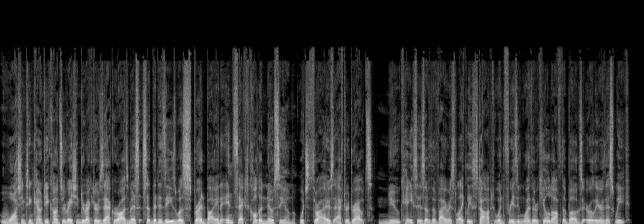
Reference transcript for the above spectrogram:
Washington County Conservation Director Zach Rozmus said the disease was spread by an insect called a no-see-um, which thrives after droughts. New cases of the virus likely stopped when freezing weather killed off the bugs earlier this week.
